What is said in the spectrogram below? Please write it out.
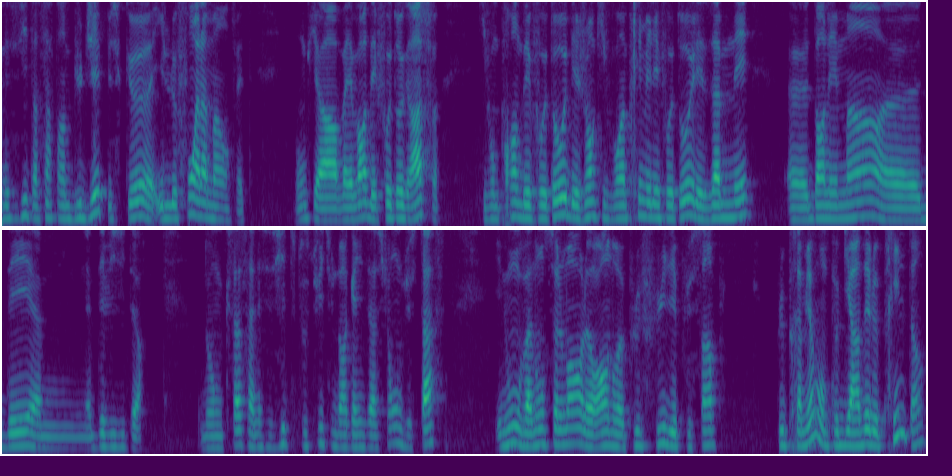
nécessitent un certain budget puisqu'ils le font à la main, en fait. Donc, il va y avoir des photographes qui vont prendre des photos, des gens qui vont imprimer les photos et les amener dans les mains des, visiteurs. Donc ça, ça nécessite tout de suite une organisation du staff. Et nous, on va non seulement le rendre plus fluide et plus simple, plus premium, on peut garder le print. Hein.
